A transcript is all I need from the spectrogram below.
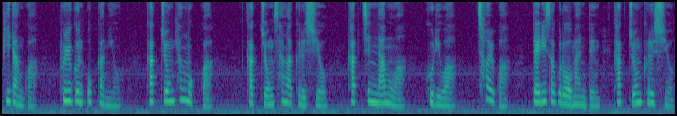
비단과 붉은 옷감이요. 각종 향목과 각종 상아 그릇이요. 값진 나무와 구리와 철과 대리석으로 만든 각종 그릇이요.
